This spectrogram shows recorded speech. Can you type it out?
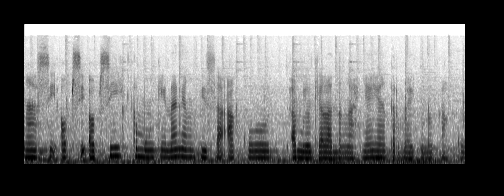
ngasih opsi-opsi kemungkinan yang bisa aku ambil jalan tengahnya yang terbaik menurut aku.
